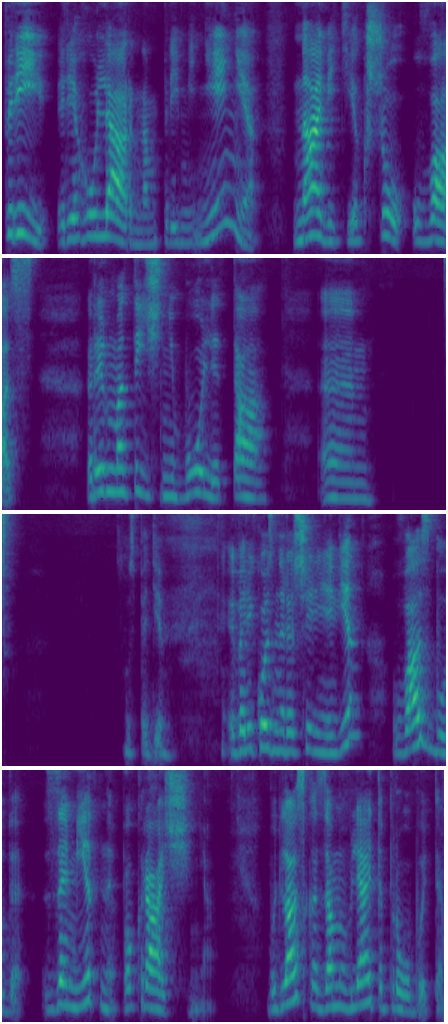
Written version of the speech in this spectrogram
При регулярному приміненні, навіть якщо у вас ревматичні болі та ем, господі, варикозне розширення вен, у вас буде замітне покращення. Будь ласка, замовляйте, пробуйте.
